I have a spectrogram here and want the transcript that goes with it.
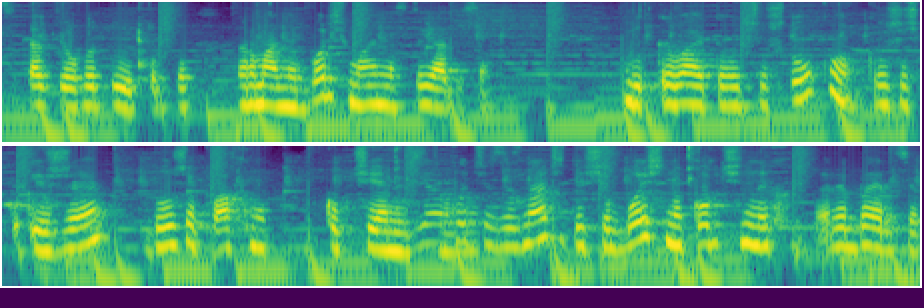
це так його готують. Тобто нормальний борщ має настоятися. Відкриваєте оцю штуку, кришечку, і вже дуже пахне копченістю. Я хочу зазначити, що борщ на копчених реберцях.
